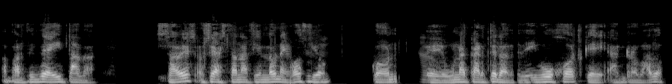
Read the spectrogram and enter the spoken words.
a partir de ahí paga. ¿Sabes? O sea, están haciendo negocio con Claro. eh, una cartera de dibujos que han robado.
